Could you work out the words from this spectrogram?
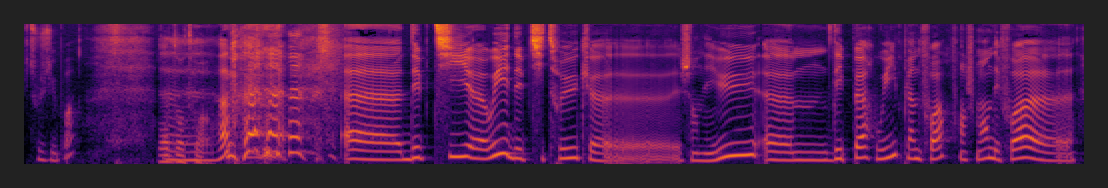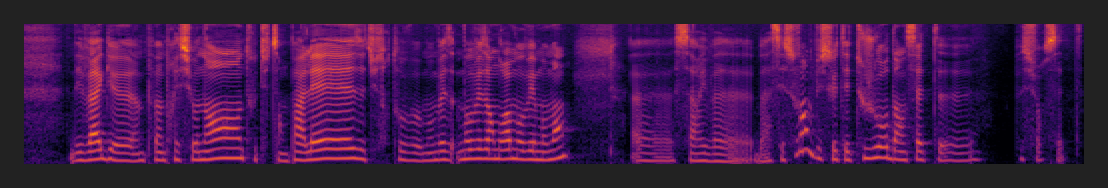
Je touche du bois. Attends-toi. Euh, euh, des petits, euh, oui, des petits trucs, j'en ai eu. des peurs, oui, plein de fois. Franchement, des fois, des vagues un peu impressionnantes où tu te sens pas à l'aise, tu te retrouves au mauvais, mauvais endroit, mauvais moment. ça arrive bah, assez souvent puisque tu es toujours dans cette, sur cette.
